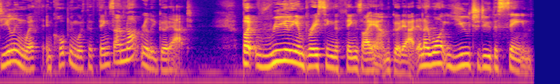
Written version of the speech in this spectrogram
dealing with and coping with the things I'm not really good at, but really embracing the things I am good at. And I want you to do the same.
